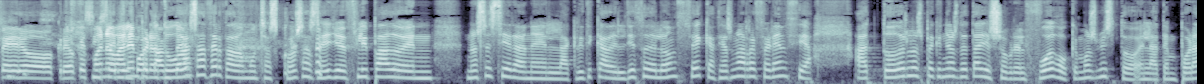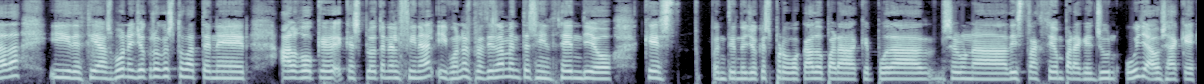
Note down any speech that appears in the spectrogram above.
Pero creo que sí Bueno, Valen, pero tú has acertado muchas cosas, ¿eh? Yo he flipado en, no sé si era en la crítica del 10 o del 11, que hacías una referencia a todos los pequeños detalles sobre el fuego que hemos visto en la temporada y decías, bueno, yo creo que esto va a tener algo que, que explote en el final y bueno, es precisamente ese incendio que es entiendo yo que es provocado para que pueda ser una distracción para que Jun huya. O sea que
